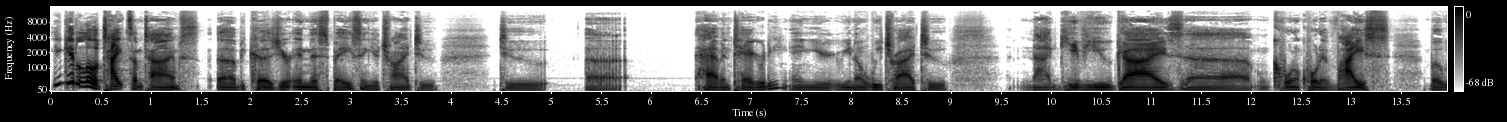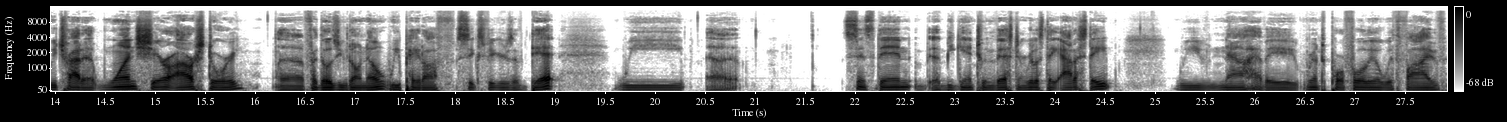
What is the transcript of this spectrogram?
you get a little tight sometimes uh, because you're in this space and you're trying to to uh, have integrity, and you you know we try to not give you guys uh, quote unquote advice, but we try to one share our story uh, for those of you who don't know, we paid off six figures of debt. We, uh, since then, uh, began to invest in real estate out of state. We now have a rental portfolio with five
